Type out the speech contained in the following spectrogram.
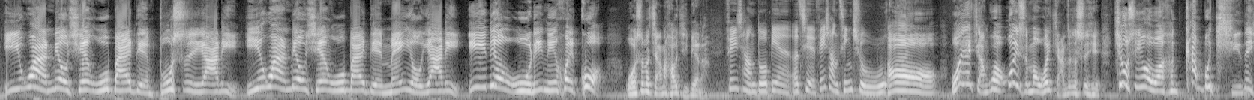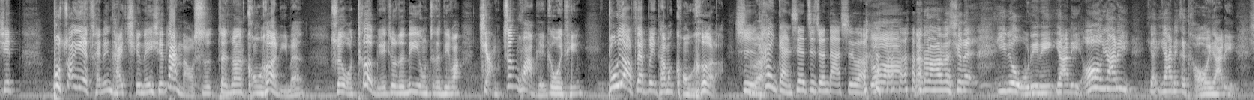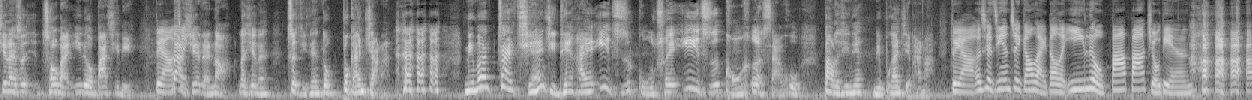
一万六千五百点不是压力，一万六千五百点没有压力，一六五零零会过，我是不是讲了好几遍了？非常多遍，而且非常清楚。哦，我也讲过，为什么我会讲这个事情，就是因为我很看不起那些不专业财经台请的一些烂老师在这恐吓你们，所以我特别就是利用这个地方讲真话给各位听，不要再被他们恐吓了。是，是太感谢至尊大师了。啊，难道那现在一六五零零压力？哦，压力压压力个头，压力。现在是收盘一六八七零，对啊，那些人呐、啊，那些人这几天都不敢讲了。你们在前几天还一直鼓吹，一直恐吓散户，到了今天你不敢解盘了。对啊，而且今天最高来到了一六八八九点。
